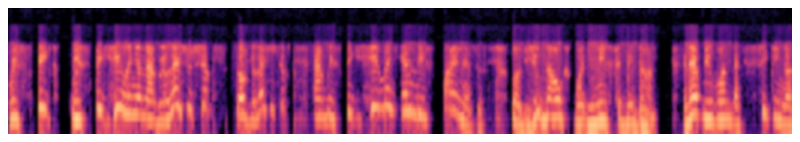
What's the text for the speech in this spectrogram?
we speak we speak healing in that relationships, those relationships, and we speak healing in these finances. Lord, you know what needs to be done and everyone that's seeking a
